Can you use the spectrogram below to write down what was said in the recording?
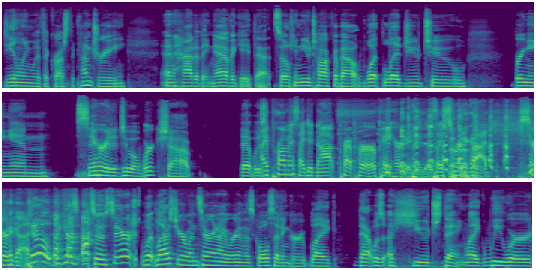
dealing with across the country and how do they navigate that. So, can you talk about what led you to bringing in Sarah to do a workshop that was I promise I did not prep her or pay her to do this. I swear to God. Swear to God. no because uh, so Sarah what last year when Sarah and I were in this goal setting group like that was a huge thing like we were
